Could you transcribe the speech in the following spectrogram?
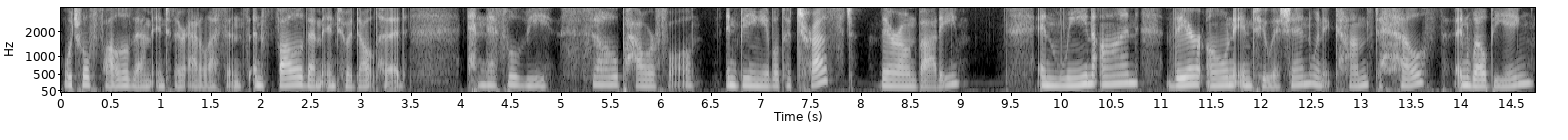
which will follow them into their adolescence and follow them into adulthood. And this will be so powerful in being able to trust their own body and lean on their own intuition when it comes to health and well being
